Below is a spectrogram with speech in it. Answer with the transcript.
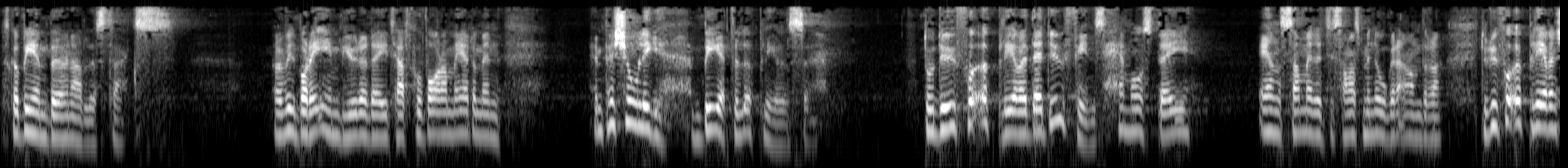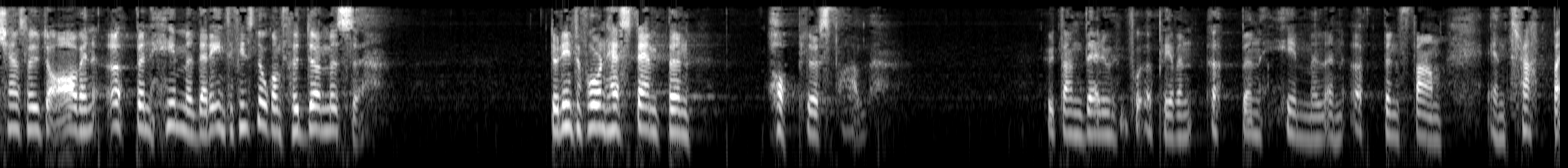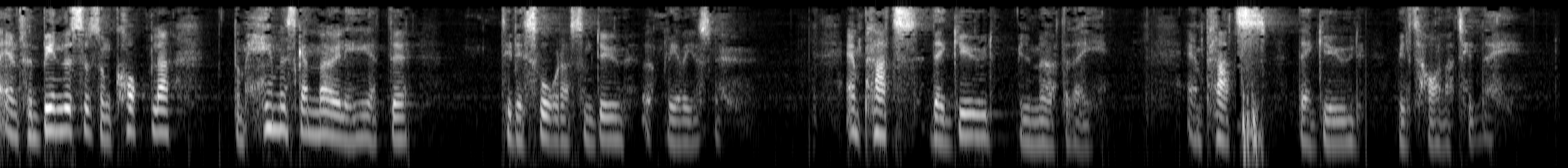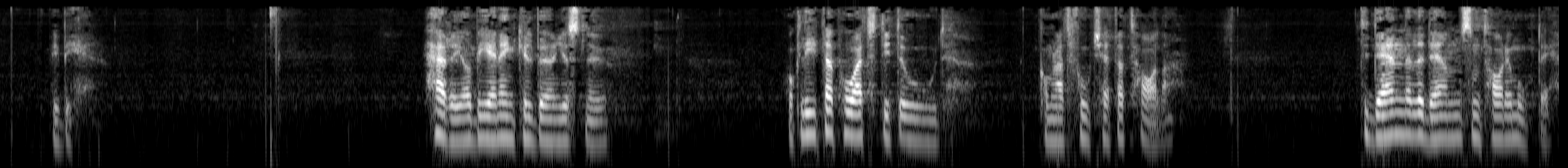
Jag ska be en bön alldeles strax. Jag vill bara inbjuda dig till att få vara med om en, en personlig Betelupplevelse. Då du får uppleva där du finns, hemma hos dig, ensam eller tillsammans med några andra. Då du får uppleva en känsla av en öppen himmel där det inte finns någon fördömelse. Då du inte får den här stämpeln hopplös fall. Utan där du får uppleva en öppen himmel, en öppen famn, en trappa, en förbindelse som kopplar de himmelska möjligheter till det svåra som du upplever just nu. En plats där Gud vill möta dig en plats där Gud vill tala till dig. Vi ber. Herre, jag ber en enkel bön just nu och lita på att ditt ord kommer att fortsätta tala till den eller den som tar emot det.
